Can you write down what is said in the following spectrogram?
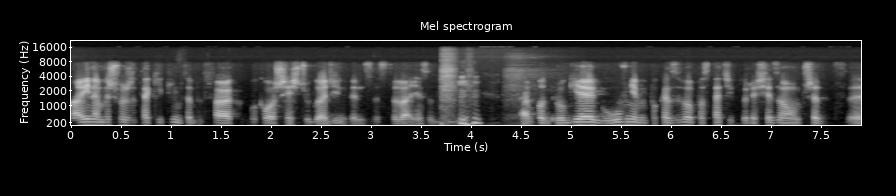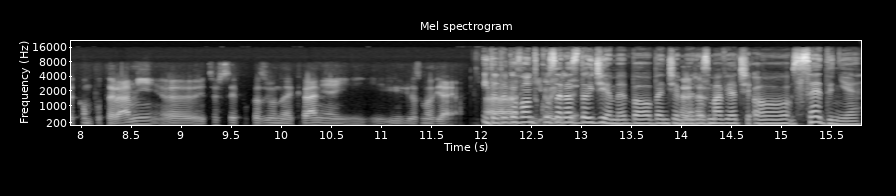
No i nam wyszło, że taki film to by trwał około 6 godzin, więc zdecydowanie za długi. A po drugie, głównie by pokazywał postaci, które siedzą przed e, komputerami e, i coś sobie pokazują na ekranie i, i, rozmawiają. I do A, tego wątku zaraz dojdziemy, bo będziemy rozmawiać o sednie,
